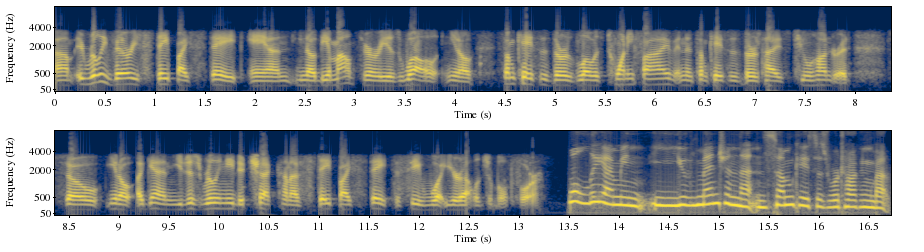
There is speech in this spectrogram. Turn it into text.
um, it really varies state by state, and you know the amounts vary as well. You know, some cases they're as low as 25, and in some cases they're as high as 200. So you know, again, you just really need to check kind of state by state to see what you're eligible for. Well, Lee, I mean, you've mentioned that in some cases we're talking about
